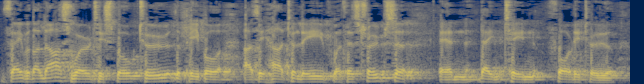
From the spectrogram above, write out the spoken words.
They were the last words he spoke to the people as he had to leave with his troops uh, in 1942.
